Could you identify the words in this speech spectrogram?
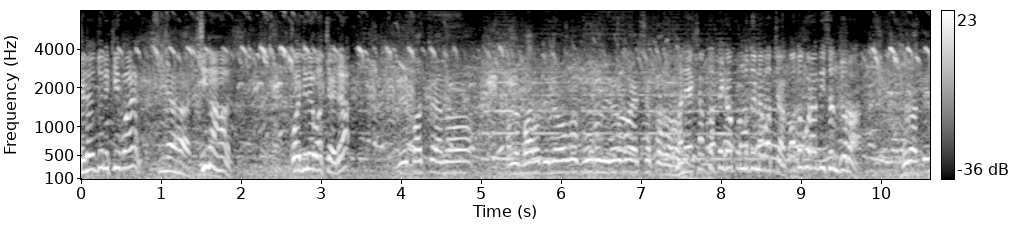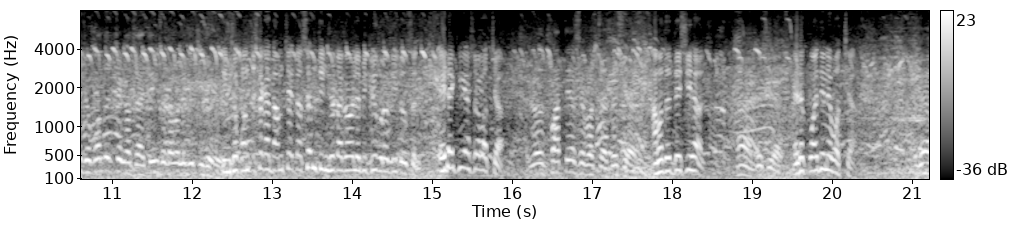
এটার জন্য কি বলে চীনা হাঁস। কয়দিনের বাচ্চা এটা? বাচ্চা আমরা বারো দিনে হব পনেরো দিনে হব এক সপ্তাহ মানে এক সপ্তাহ থেকে পনেরো বাচ্চা। কত করে দিয়েছেন জোড়া? তিনশো পঞ্চাশ টাকা চাই তিনশো টাকা হলে বিক্রি করি। তিনশো পঞ্চাশ টাকা দাম চাইতেছেন তিনশো টাকা হলে বিক্রি করে দিতেছেন। এটা কি আসে বাচ্চা? পাতি আছে বাচ্চা দেশি আমাদের দেশি হাঁস? হ্যাঁ দেশি আছে এটা কয়দিনে বাচ্চা? এটা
